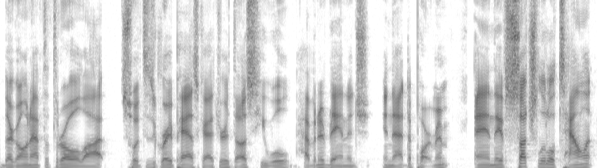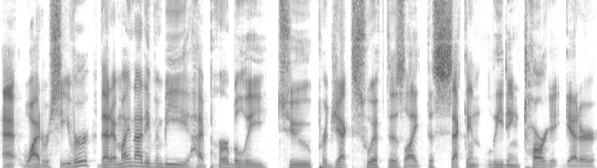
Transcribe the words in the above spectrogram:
They're going to have to throw a lot. Swift is a great pass catcher, thus he will have an advantage in that department. And they have such little talent at wide receiver that it might not even be hyperbole to project Swift as like the second leading target getter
